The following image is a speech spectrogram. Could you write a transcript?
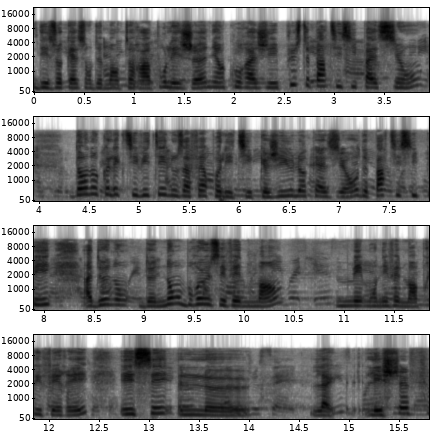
des occasions de mentorat pour les jeunes et encourager plus de participation dans nos collectivités et nos affaires politiques. J'ai eu l'occasion de participer à de, nombreux événements, mais mon événement préféré, et c'est le, les chefs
